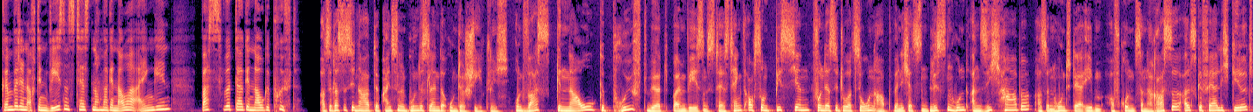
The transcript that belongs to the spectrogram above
Können wir denn auf den Wesenstest nochmal genauer eingehen? Was wird da genau geprüft? Also das ist innerhalb der einzelnen Bundesländer unterschiedlich. Und was genau geprüft wird beim Wesenstest, hängt auch so ein bisschen von der Situation ab. Wenn ich jetzt einen Listenhund an sich habe, also einen Hund, der eben aufgrund seiner Rasse als gefährlich gilt,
